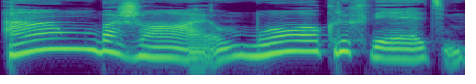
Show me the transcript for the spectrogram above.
Обожаю мокрых ведьм!»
